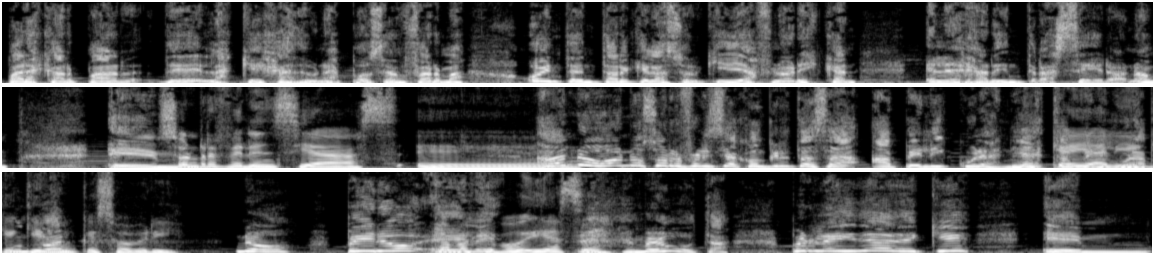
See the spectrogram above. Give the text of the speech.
para escarpar de las quejas de una esposa enferma, o intentar que las orquídeas florezcan en el jardín trasero, ¿no? Em, Son referencias. eh, Ah, no, no son referencias concretas a, a películas ni no a es que hay alguien que puntual. un queso brie. No, pero. Capaz la- que podía ser. Me gusta. Pero la idea de que. em,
